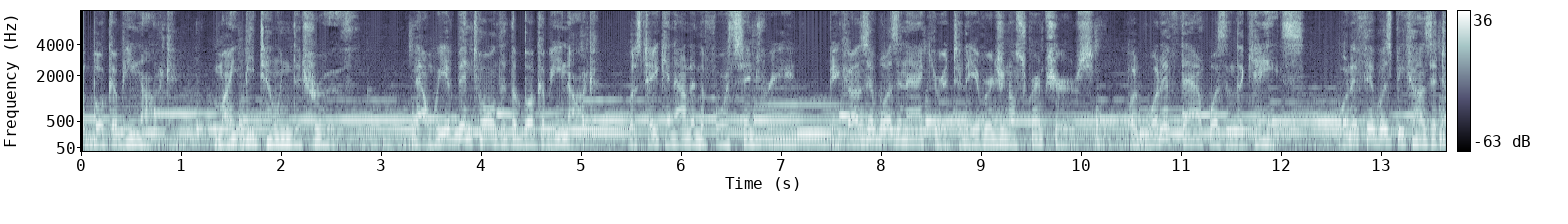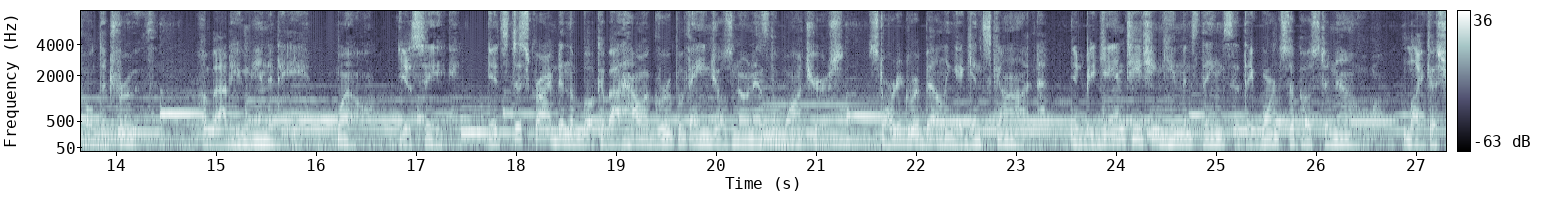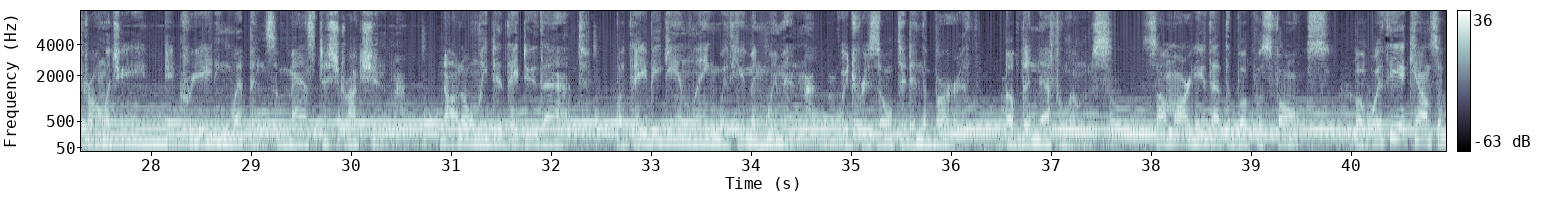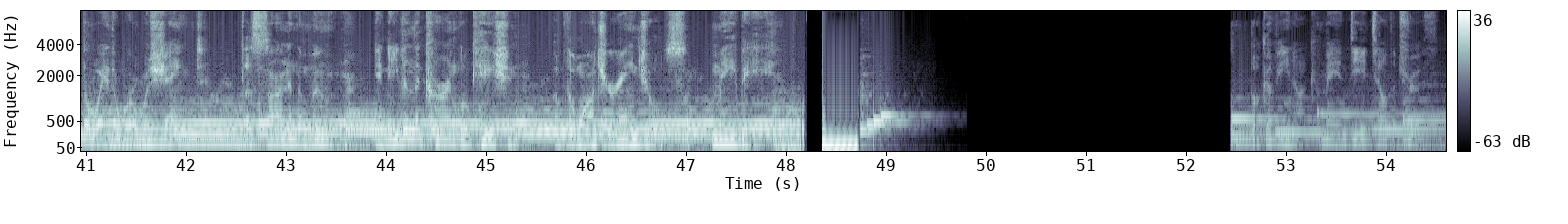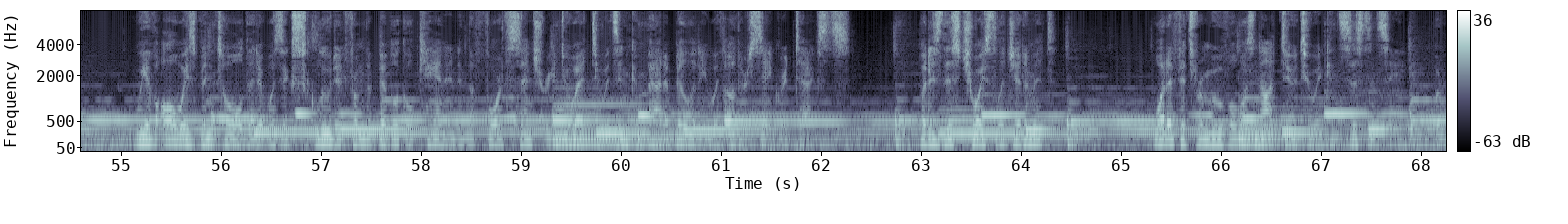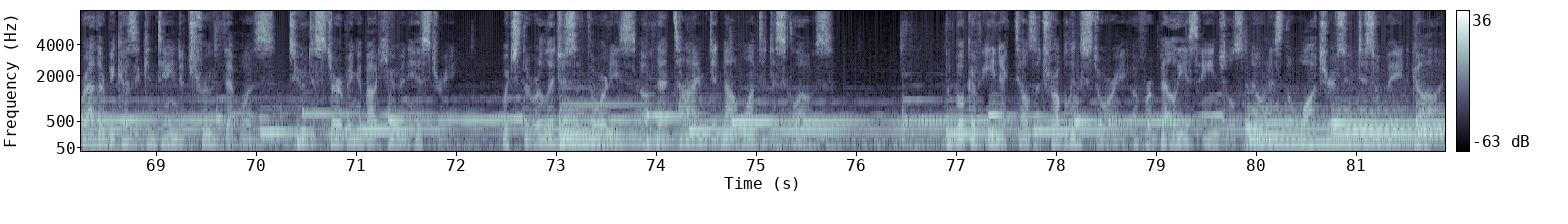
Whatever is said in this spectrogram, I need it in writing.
The Book of Enoch might be telling the truth. Now, we have been told that the Book of Enoch was taken out in the 4th century because it wasn't accurate to the original scriptures. But what if that wasn't the case? What if it was because it told the truth about humanity? Well, you see, it's described in the book about how a group of angels known as the Watchers started rebelling against God and began teaching humans things that they weren't supposed to know, like astrology and creating weapons of mass destruction. Not only did they do that, but they began laying with human women, which resulted in the birth of the Nephilims. Some argue that the book was false, but with the accounts of the way the world was shaped, the sun and the moon, and even the current location of the Watcher Angels, maybe. Book of Enoch may indeed tell the truth. We have always been told that it was excluded from the biblical canon in the 4th century due to its incompatibility with other sacred texts. But is this choice legitimate? What if its removal was not due to inconsistency, but rather because it contained a truth that was too disturbing about human history? Which the religious authorities of that time did not want to disclose. The Book of Enoch tells a troubling story of rebellious angels known as the Watchers who disobeyed God.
